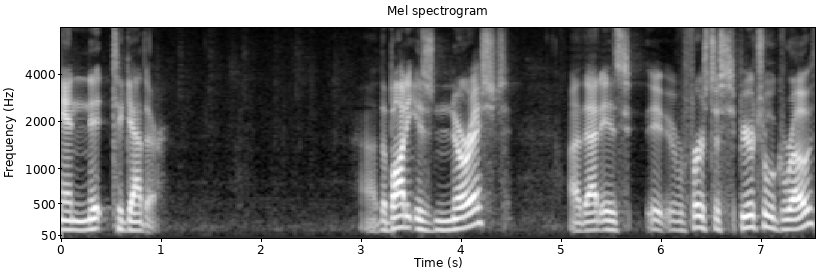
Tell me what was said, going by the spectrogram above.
and knit together. Uh, the body is nourished. Uh, that is, it refers to spiritual growth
